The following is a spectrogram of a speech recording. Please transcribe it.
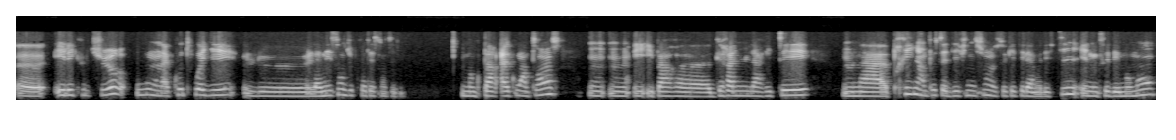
et les cultures où on a côtoyé le, la naissance du protestantisme. Donc par accointance et, par granularité, on a pris un peu cette définition de ce qu'était la modestie, et donc c'est des moments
